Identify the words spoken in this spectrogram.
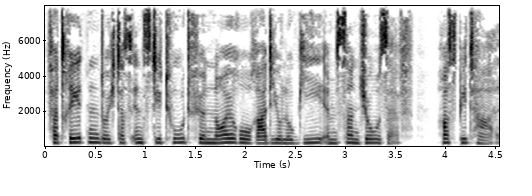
vertreten durch das Institut für Neuroradiologie im St. Joseph Hospital.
